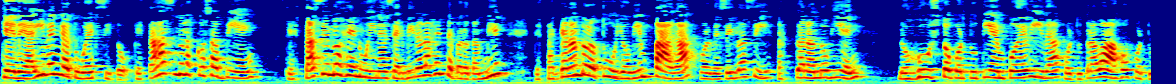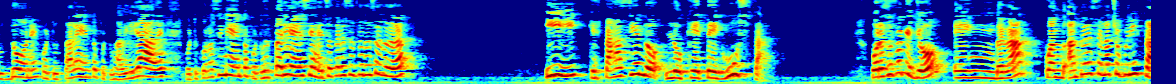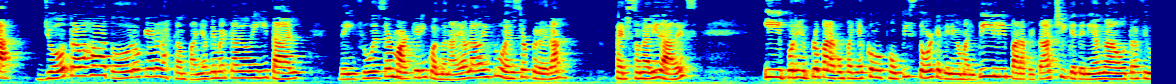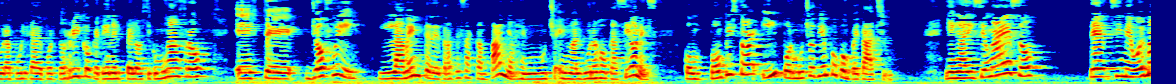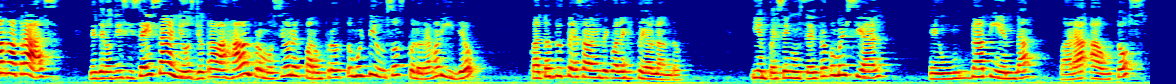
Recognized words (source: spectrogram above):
que de ahí venga tu éxito, que estás haciendo las cosas bien, que estás siendo genuina en servir a la gente, pero también te estás ganando lo tuyo, bien paga, por decirlo así, estás ganando bien lo justo por tu tiempo de vida, por tu trabajo, por tus dones, por tus talentos, por tus habilidades, por tus conocimientos, por tus experiencias, etcétera, etcétera, etcétera. Y que estás haciendo lo que te gusta. Por eso fue que yo, en verdad, cuando antes de ser la chopinista, yo trabajaba todo lo que eran las campañas de mercadeo digital, de influencer marketing, cuando nadie hablaba de influencer, pero eran personalidades. Y por ejemplo, para compañías como Pompey Store, que tenían a Maripili, para Petachi, que tenían a otra figura pública de Puerto Rico, que tiene el pelo así como un afro, este, yo fui la mente detrás de esas campañas en, en algunas ocasiones, con Pompey Store y por mucho tiempo con Petachi. Y en adición a eso, si me voy más atrás, desde los 16 años yo trabajaba en promociones para un producto multiusos color amarillo. ¿Cuántos de ustedes saben de cuáles estoy hablando? y empecé en un centro comercial, en una tienda para autos.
